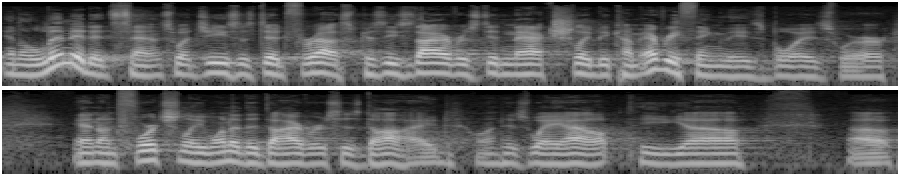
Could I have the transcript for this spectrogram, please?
in a limited sense, what Jesus did for us, because these divers didn't actually become everything these boys were. And unfortunately, one of the divers has died on his way out. He, uh, uh, a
